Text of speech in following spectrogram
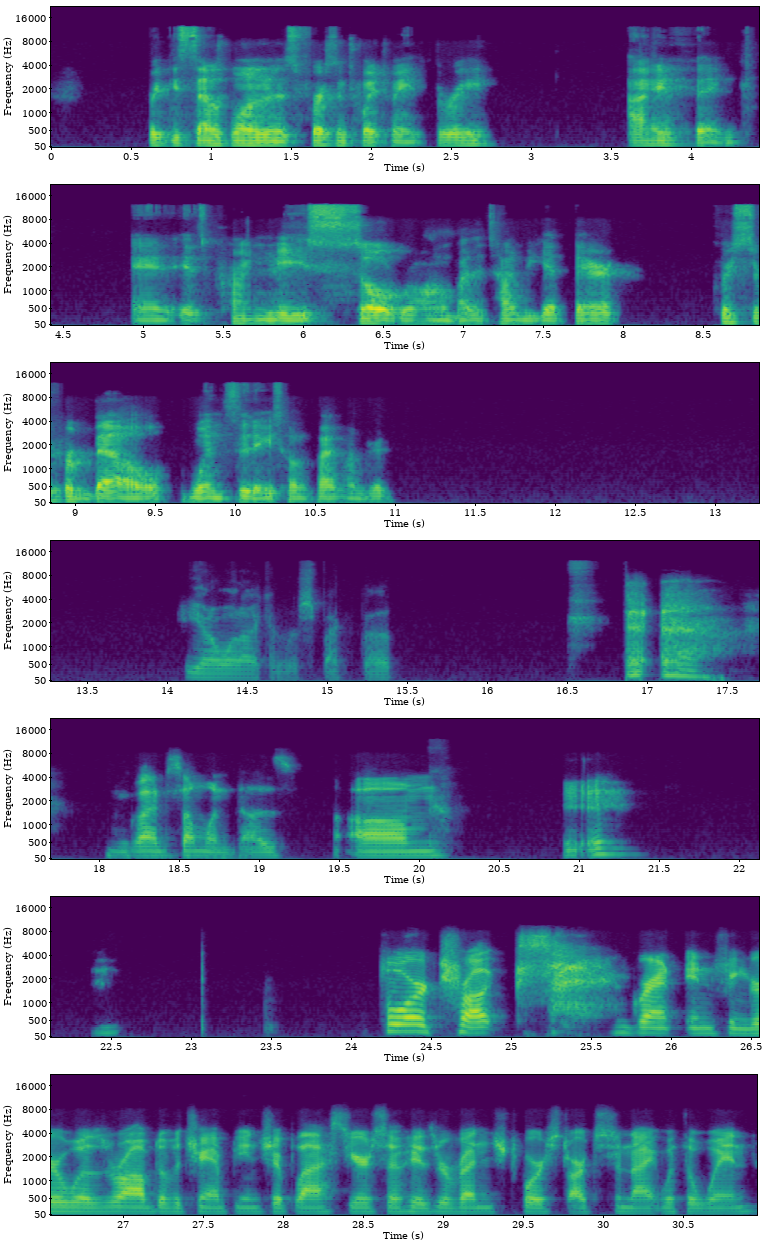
Ricky Stenhouse won his first in 2023. I think, and it's probably me so wrong by the time we get there, Christopher Bell wins the Daytona 500. You know what? I can respect that. I'm glad someone does. Um, for trucks, Grant Enfinger was robbed of a championship last year, so his revenge tour starts tonight with a win.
